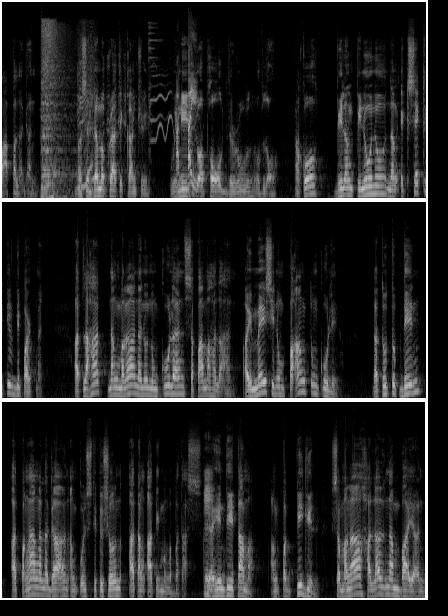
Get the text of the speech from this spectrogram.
papalagan. As a democratic country, we need to uphold the rule of law. Ako, bilang pinuno ng Executive Department at lahat ng mga nanunungkulan sa pamahalaan ay may sinumpaang tungkulin na tutup din at pangangalagaan ang konstitusyon at ang ating mga batas. Kaya hindi tama ang pagpigil sa mga halal ng bayan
